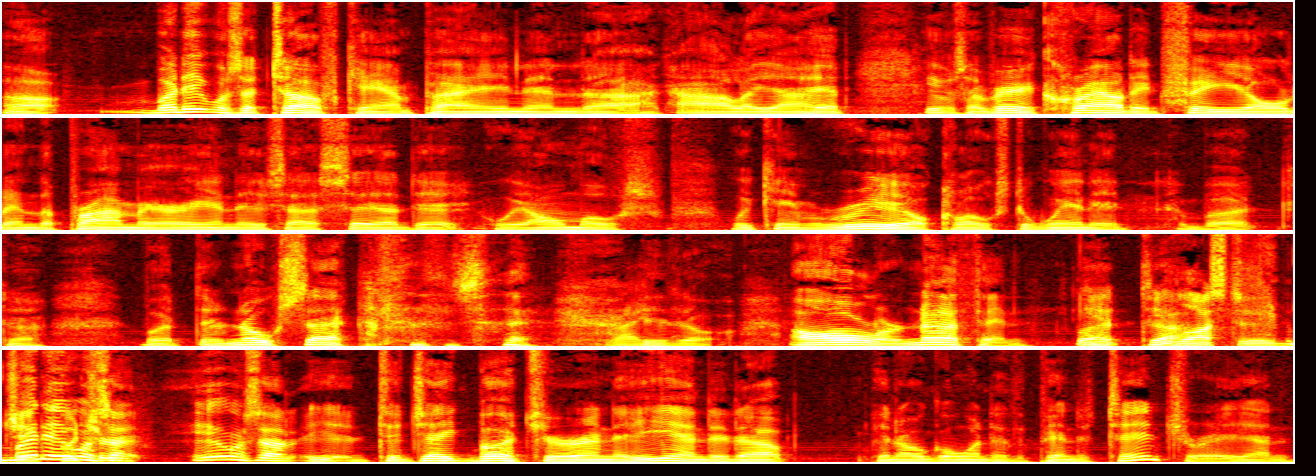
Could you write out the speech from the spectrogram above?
Uh, but it was a tough campaign, and uh, golly, I had it was a very crowded field in the primary, and as I said, uh, we almost we came real close to winning, but. Uh, but there's no seconds. Right. You know, all or nothing. But you uh, lost to Jake but it was a it was a to Jake Butcher, and he ended up, you know, going to the penitentiary, and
